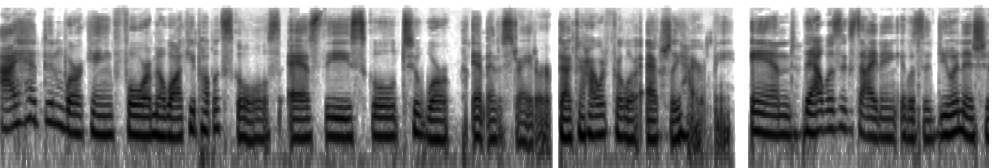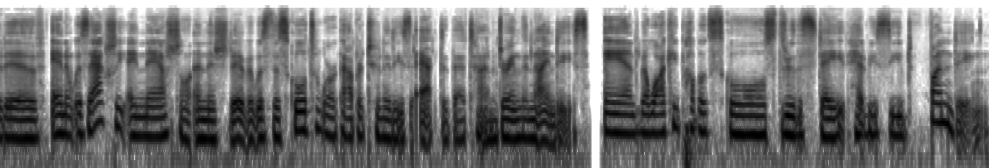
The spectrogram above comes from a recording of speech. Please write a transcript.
I had been working for Milwaukee Public Schools as the school to work administrator. Dr. Howard Fuller actually hired me. And that was exciting. It was a new initiative, and it was actually a national initiative. It was the School to Work Opportunities Act at that time during the 90s. And Milwaukee Public Schools through the state had received funding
